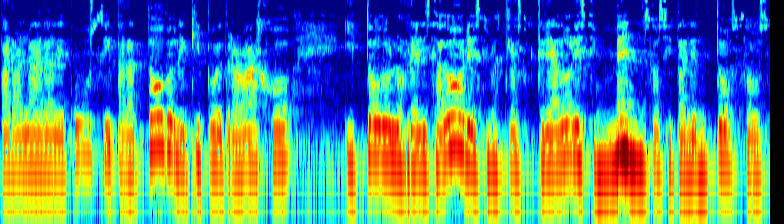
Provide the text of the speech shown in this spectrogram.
para Lara de Cusi, para todo el equipo de trabajo y todos los realizadores, nuestros creadores inmensos y talentosos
